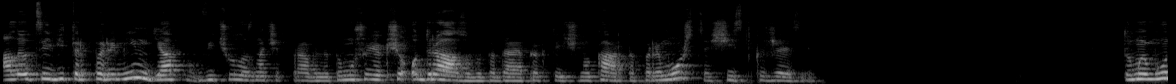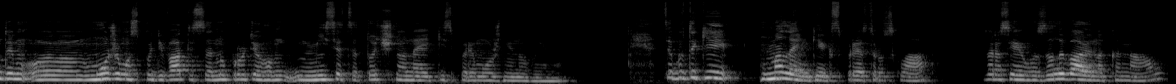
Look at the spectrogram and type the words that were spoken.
Але оцей вітер перемін я б відчула, значить, правильно. Тому що якщо одразу випадає практично карта переможця, шістка жезлів, то ми е, можемо сподіватися ну, протягом місяця точно на якісь переможні новини. Це був такий маленький експрес-розклад. Зараз я його заливаю на канал,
